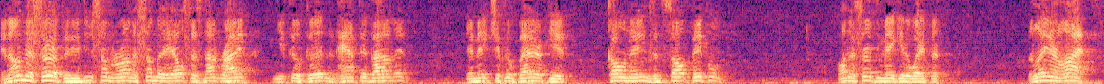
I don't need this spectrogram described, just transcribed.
And on this earth, if you do something wrong to somebody else that's not right, and you feel good and happy about it, it makes you feel better if you call names, and insult people, on this earth you may get away with it, but later in life,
